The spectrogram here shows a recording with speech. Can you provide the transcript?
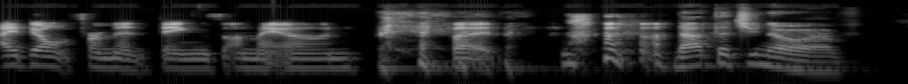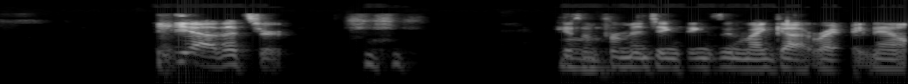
I don't ferment things on my own. But not that you know of. yeah, that's true. Because I'm Hmm. fermenting things in my gut right now.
